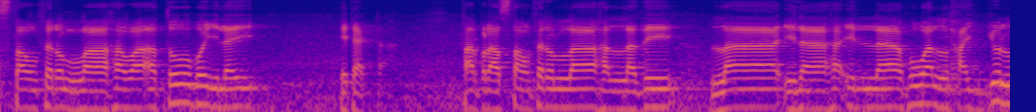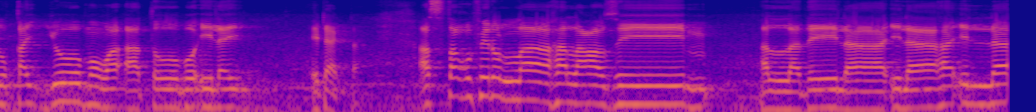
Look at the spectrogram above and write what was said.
আস্তাগফিরুল্লাহ ওয়া আতুবু ইলাই এটা একটা। লা ইলাহা ইল্লা হুয়াল ইলাই এটা একটা। লা ইলাহা ইল্লা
